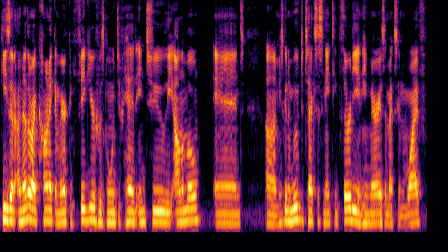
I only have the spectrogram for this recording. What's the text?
He's an, another iconic American figure who's going to head into the Alamo, and um, he's going to move to Texas in 1830, and he marries a Mexican wife.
